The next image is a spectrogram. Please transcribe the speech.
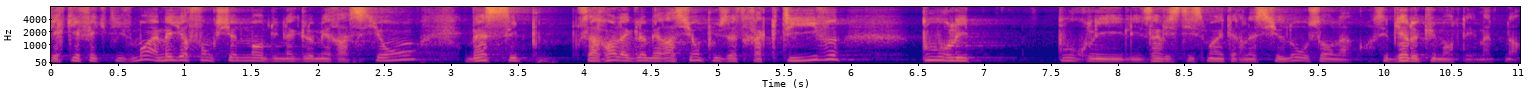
C'est-à-dire qu'effectivement, un meilleur fonctionnement d'une agglomération, eh ben ça rend l'agglomération plus attractive pour les, pour les, investissements internationaux. C'est bien documenté maintenant.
